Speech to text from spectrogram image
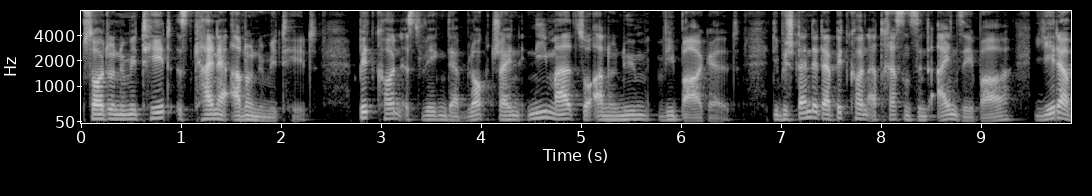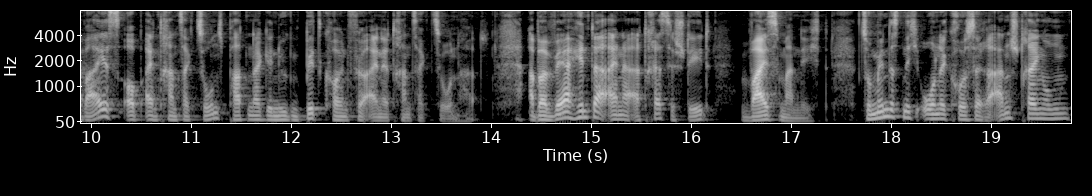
Pseudonymität ist keine Anonymität. Bitcoin ist wegen der Blockchain niemals so anonym wie Bargeld. Die Bestände der Bitcoin-Adressen sind einsehbar. Jeder weiß, ob ein Transaktionspartner genügend Bitcoin für eine Transaktion hat. Aber wer hinter einer Adresse steht, weiß man nicht. Zumindest nicht ohne größere Anstrengungen,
